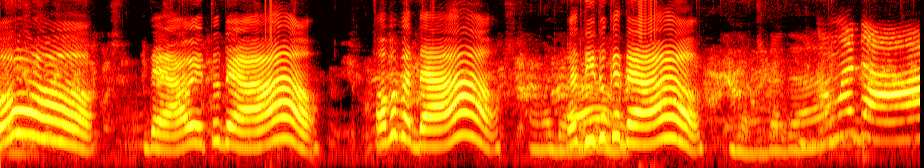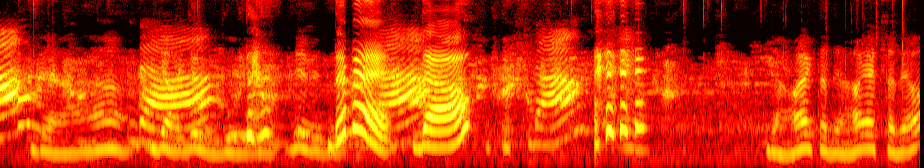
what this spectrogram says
ও দাও এ তো দাও। ও বাবা দাও। দিদুকে দাও। দেবে? দাও। দাও একটা দাও একটা দাও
